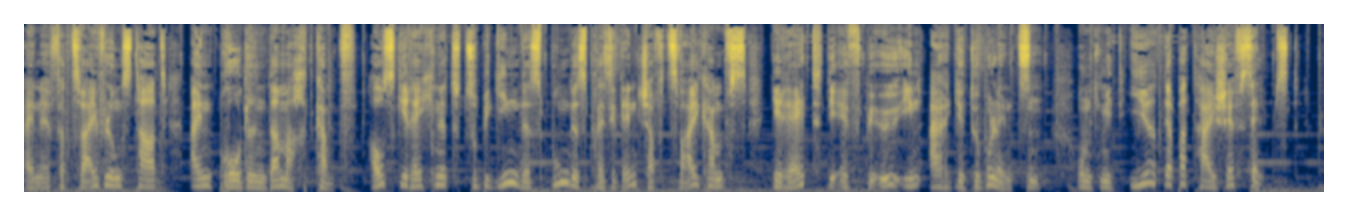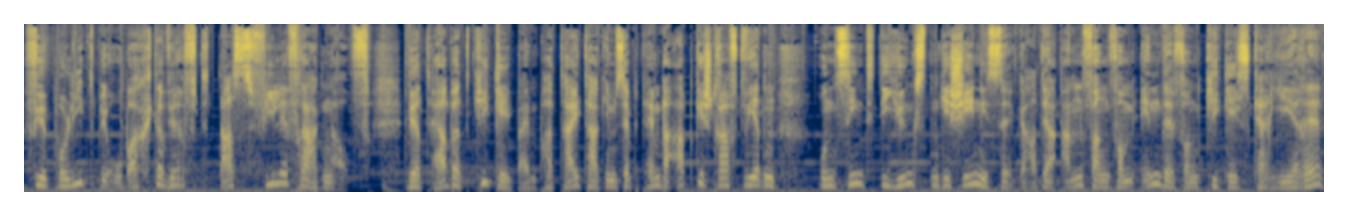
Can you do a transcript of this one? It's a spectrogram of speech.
eine Verzweiflungstat, ein brodelnder Machtkampf. Ausgerechnet zu Beginn des Bundespräsidentschaftswahlkampfs gerät die FPÖ in arge Turbulenzen und mit ihr der Parteichef selbst. Für Politbeobachter wirft das viele Fragen auf. Wird Herbert Kickel beim Parteitag im September abgestraft werden und sind die jüngsten Geschehnisse gar der Anfang vom Ende von Kickels Karriere?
